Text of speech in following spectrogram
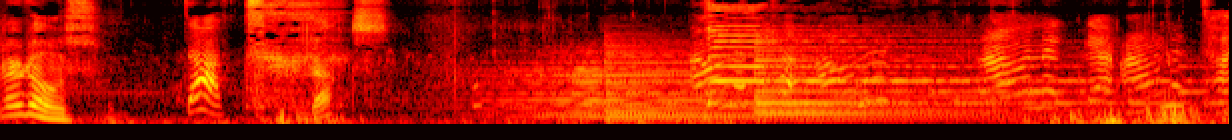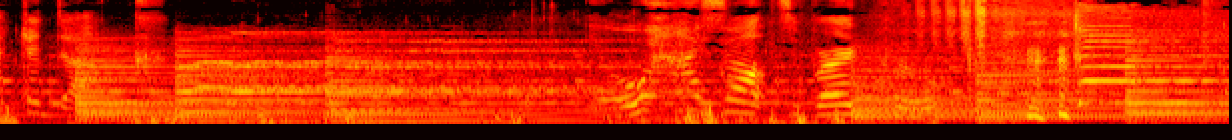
What are those? Ducks. Ducks? I wanna, I wanna, I wanna get, I wanna touch a duck. Ew, I felt bird poop.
